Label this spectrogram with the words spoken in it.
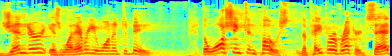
gender is whatever you want it to be. The Washington Post, the paper of record, said,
